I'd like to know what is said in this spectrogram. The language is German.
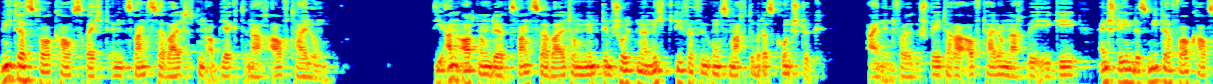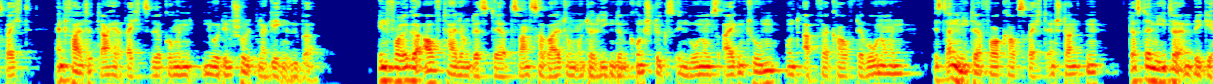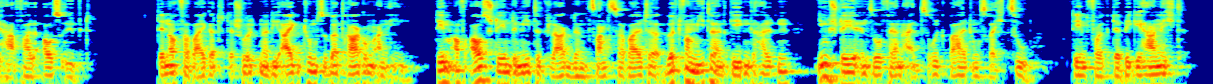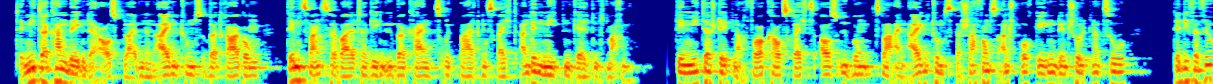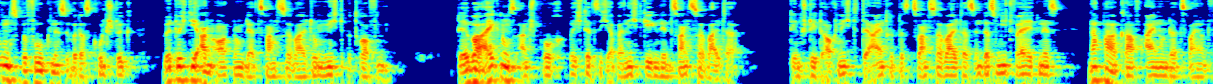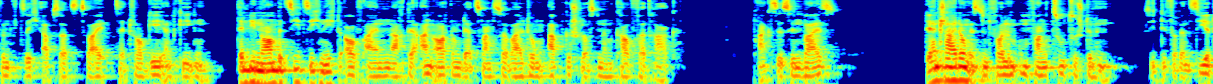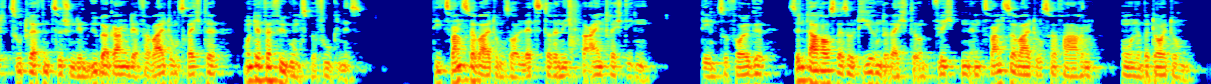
Mietersvorkaufsrecht im zwangsverwalteten Objekt nach Aufteilung Die Anordnung der Zwangsverwaltung nimmt dem Schuldner nicht die Verfügungsmacht über das Grundstück. Ein infolge späterer Aufteilung nach WEG entstehendes Mietervorkaufsrecht entfaltet daher Rechtswirkungen nur dem Schuldner gegenüber. Infolge Aufteilung des der Zwangsverwaltung unterliegenden Grundstücks in Wohnungseigentum und Abverkauf der Wohnungen ist ein Mietervorkaufsrecht entstanden das der Mieter im BGH-Fall ausübt. Dennoch verweigert der Schuldner die Eigentumsübertragung an ihn. Dem auf ausstehende Miete klagenden Zwangsverwalter wird vom Mieter entgegengehalten, ihm stehe insofern ein Zurückbehaltungsrecht zu. Dem folgt der BGH nicht. Der Mieter kann wegen der ausbleibenden Eigentumsübertragung dem Zwangsverwalter gegenüber kein Zurückbehaltungsrecht an den Mieten geltend machen dem Mieter steht nach Vorkaufsrechtsausübung zwar ein Eigentumsverschaffungsanspruch gegen den Schuldner zu, denn die Verfügungsbefugnis über das Grundstück wird durch die Anordnung der Zwangsverwaltung nicht betroffen. Der Übereignungsanspruch richtet sich aber nicht gegen den Zwangsverwalter. Dem steht auch nicht der Eintritt des Zwangsverwalters in das Mietverhältnis nach § 152 Absatz 2 ZVG entgegen denn die Norm bezieht sich nicht auf einen nach der Anordnung der Zwangsverwaltung abgeschlossenen Kaufvertrag. Praxishinweis Der Entscheidung ist in vollem Umfang zuzustimmen. Sie differenziert zutreffend zwischen dem Übergang der Verwaltungsrechte und der Verfügungsbefugnis. Die Zwangsverwaltung soll letztere nicht beeinträchtigen. Demzufolge sind daraus resultierende Rechte und Pflichten im Zwangsverwaltungsverfahren ohne Bedeutung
